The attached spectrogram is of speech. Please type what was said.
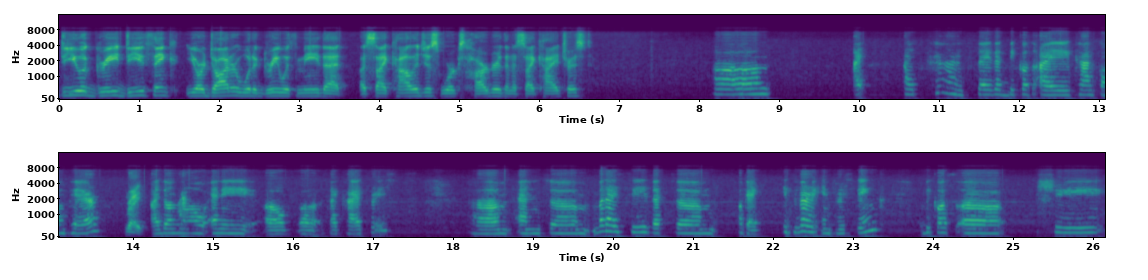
do you agree? Do you think your daughter would agree with me that a psychologist works harder than a psychiatrist? Um, I I can't say that because I can't compare. Right. I don't know any of uh, psychiatrists, um, and um, but I see that um, okay, it's very interesting because uh, she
